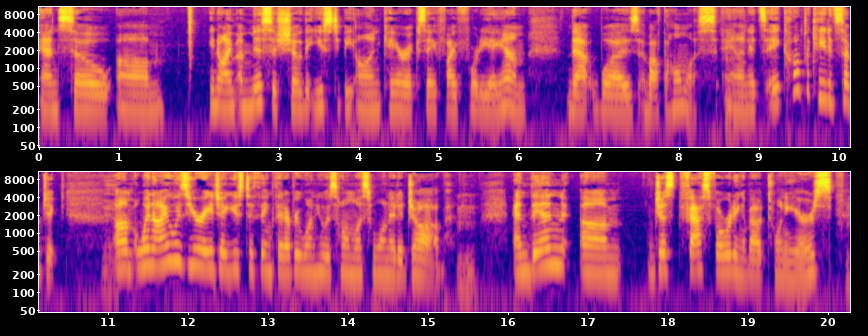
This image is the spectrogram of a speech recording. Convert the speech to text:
And so, um, you know, I, I miss a show that used to be on KRXA 540 AM that was about the homeless. And it's a complicated subject. Yeah. Um, when I was your age, I used to think that everyone who was homeless wanted a job. And then, um, just fast forwarding about 20 years, uh,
